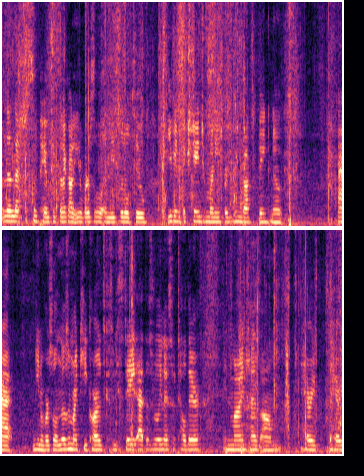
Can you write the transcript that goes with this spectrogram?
And then that's just some pamphlets that I got at Universal and these little two you can exchange money for Gringotts banknotes at Universal, and those are my key cards because we stayed at this really nice hotel there, and mine has um Harry the Harry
